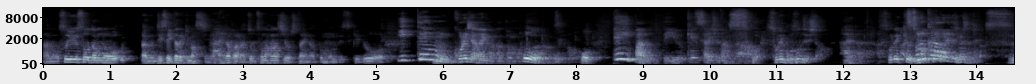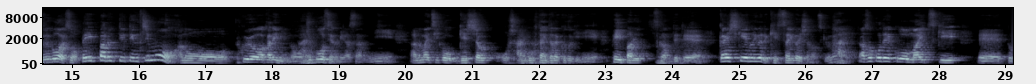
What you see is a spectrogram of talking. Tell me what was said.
あの、そういう相談も、あの、実際いただきますしね。はいだから、ちょっとその話をしたいなと思うんですけど、一うん点、これじゃないかなと思うんですけど、こペイパルっていう決済手段う、が、すごい。それご存知でした？はいはいはい。それ今日あそれから上がり出しましたね。すごい、そう。ペイパルって言って、うちも、あの、副業アカデミーの受講生の皆さんに、あの、毎月こう、月謝をご負担いただくときに、ペイパル使ってて、外資系のいわゆる決済会社なんですけどね。はい。あそこでこう、毎月、えっ、と、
